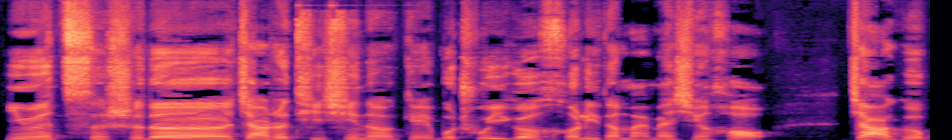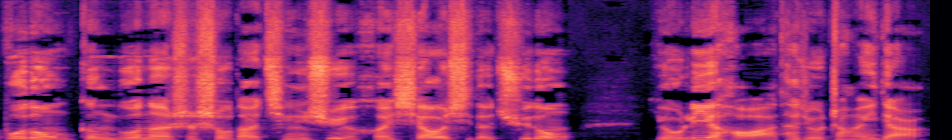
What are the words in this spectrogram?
因为此时的价值体系呢，给不出一个合理的买卖信号。价格波动更多呢是受到情绪和消息的驱动，有利好啊，它就涨一点儿；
